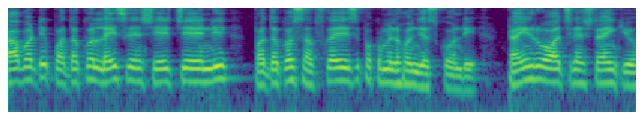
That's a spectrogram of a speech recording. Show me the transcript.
కాబట్టి ప్రతి ఒక్కరు లైక్స్ షేర్ చేయండి. ప్రతి ఒక్కరు సబ్స్క్రైబ్ చేసి పక్క మిలహం చేసుకోండి. Thank you for watching thank you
